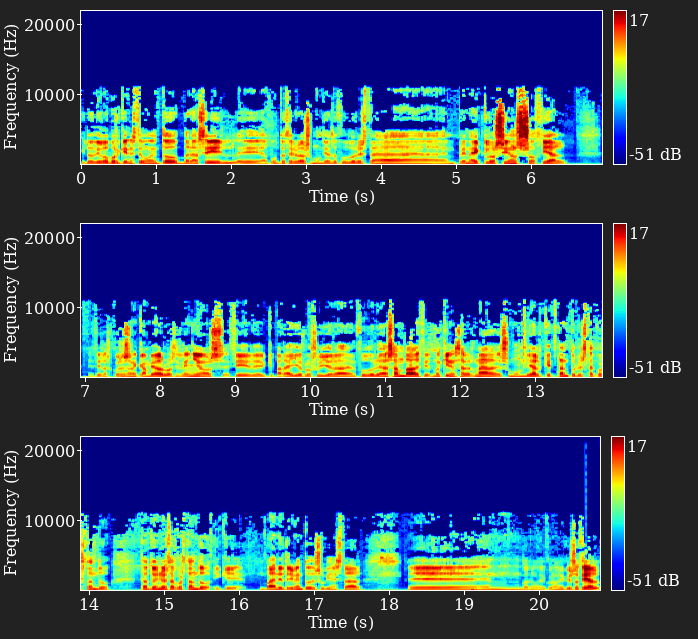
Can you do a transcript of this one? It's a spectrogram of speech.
Y lo digo porque en este momento Brasil, eh, a punto de celebrar su Mundial de Fútbol, está en plena eclosión social. Es decir, las cosas han cambiado. Los brasileños, es decir, eh, que para ellos lo suyo era el fútbol y la samba, es decir, no quieren saber nada de su Mundial, que tanto le está costando, tanto dinero le está costando y que va en detrimento de su bienestar eh, en, bueno, económico y social.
